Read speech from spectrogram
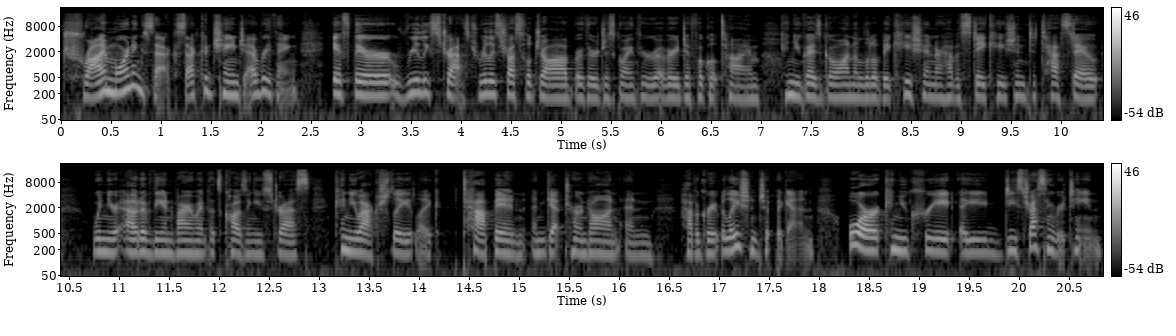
try morning sex. That could change everything. If they're really stressed, really stressful job, or they're just going through a very difficult time, can you guys go on a little vacation or have a staycation to test out when you're out of the environment that's causing you stress? Can you actually like tap in and get turned on and have a great relationship again? Or can you create a de stressing routine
